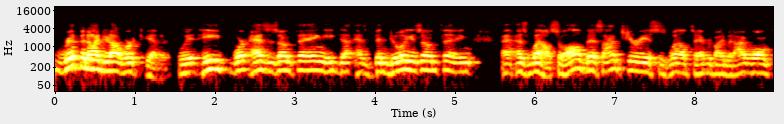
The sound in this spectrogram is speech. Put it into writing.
Rip and I do not work together. We, he work, has his own thing. He do, has been doing his own thing uh, as well. So all this, I'm curious as well to everybody, but I want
